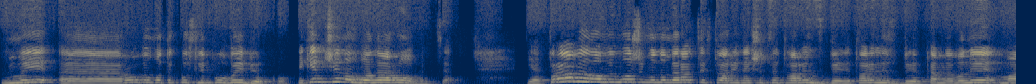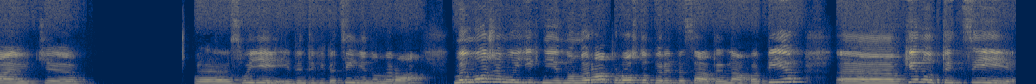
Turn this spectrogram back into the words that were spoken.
ми е, робимо таку сліпу вибірку. Яким чином вона робиться? Як правило, ми можемо номера цих тварин, якщо це тварин, тварини з бірками, вони мають е, е, свої ідентифікаційні номера. Ми можемо їхні номера просто переписати на папір, е, вкинути ці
